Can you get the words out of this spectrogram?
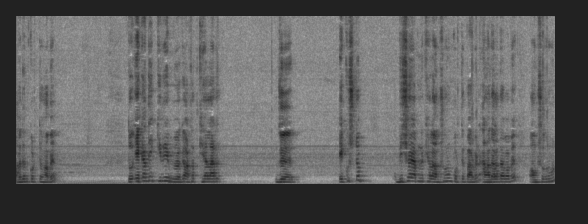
আবেদন করতে হবে, তো একাধিক ক্রীড়া বিভাগে, অর্থাৎ খেলার যে একুশটা বিষয়ে আপনার খেলা অংশগ্রহণ করতে পারবেন, আলাদা আলাদাভাবে অংশগ্রহণ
